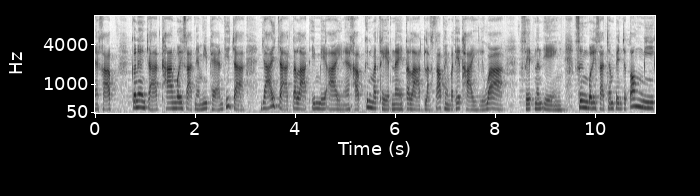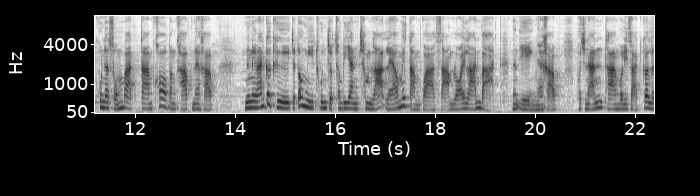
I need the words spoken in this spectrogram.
นะครับ ก็เนื่องจากทางบริษัทเนี่ยมีแผนที่จะย้ายจากตลาด MAI นะครับขึ้นมาเทรดในตลาดหลักทรัพย์แห่งประเทศไทย หรือว่าเซตนั่นเอง ซึ่งบริษัทจำเป็นจะต้องมีคุณสมบัติตามข้อบังคับนะครับ หนึ่งในนั้นก็คือจะต้องมีทุนจดทะเบียนชำระแล้วไม่ต่ำกว่า 300 ล้านบาทนั่นเองนะครับ เพราะฉะนั้นทางบริษัทก็เล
